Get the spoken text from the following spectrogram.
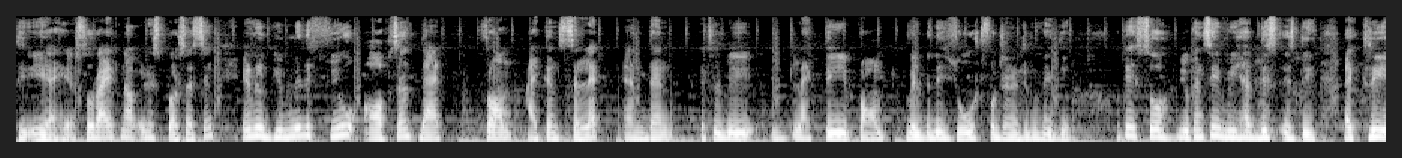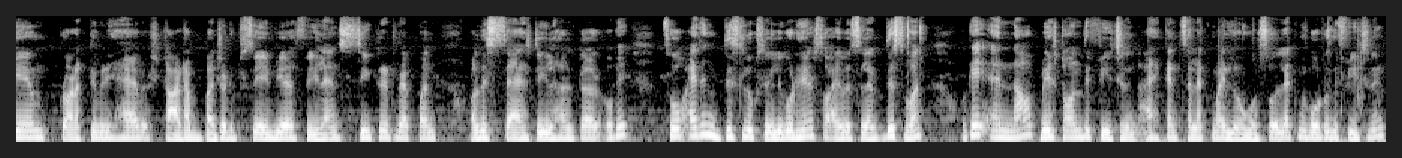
the AI here. So right now it is processing. It will give me the few options that from I can select and then it will be like the prompt will be the used for generating video okay so you can see we have this is the like 3am productivity have startup budget savior freelance secret weapon or the SaaS deal hunter okay? So I think this looks really good here so I will select this one okay? And now based on the featuring I can select my logo. So let me go to the featuring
